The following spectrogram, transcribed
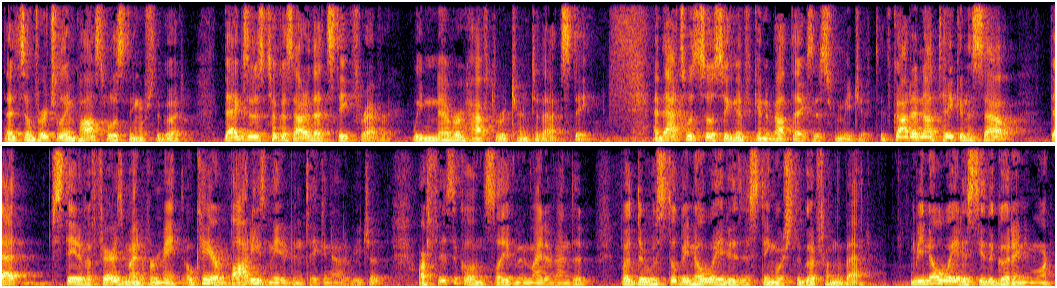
That it's virtually impossible to distinguish the good. The Exodus took us out of that state forever. We never have to return to that state. And that's what's so significant about the Exodus from Egypt. If God had not taken us out, that state of affairs might have remained. Okay, our bodies may have been taken out of Egypt, our physical enslavement might have ended, but there would still be no way to distinguish the good from the bad. Be no way to see the good anymore.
